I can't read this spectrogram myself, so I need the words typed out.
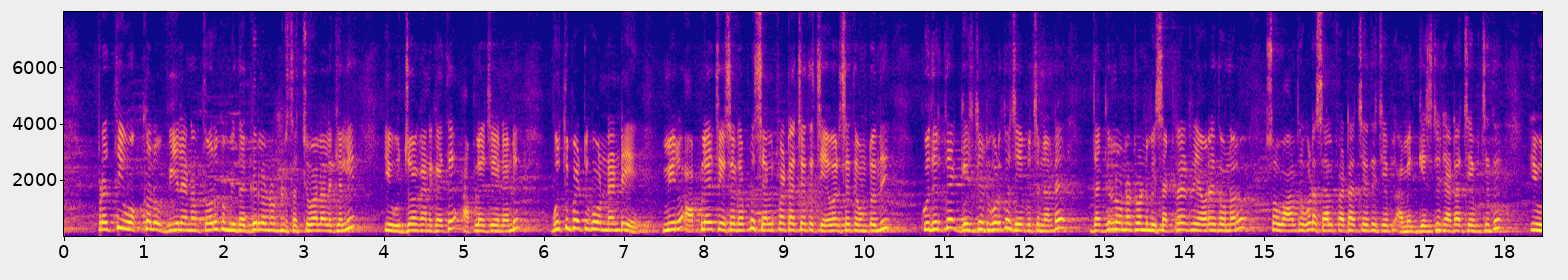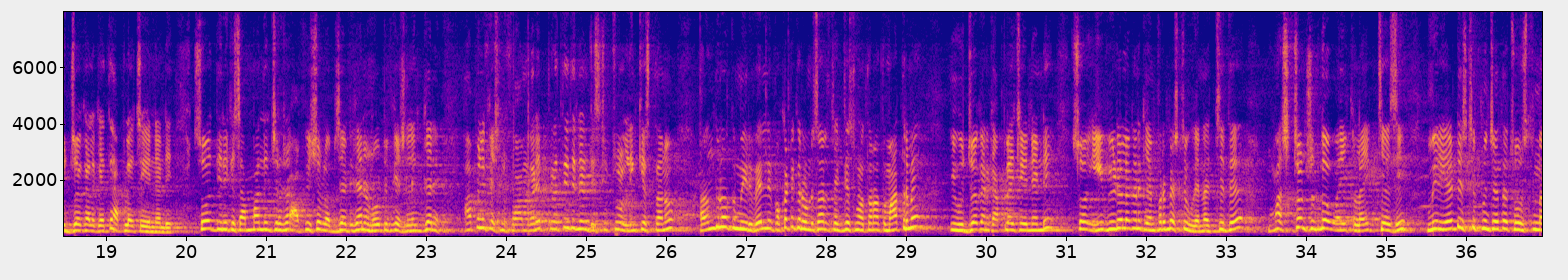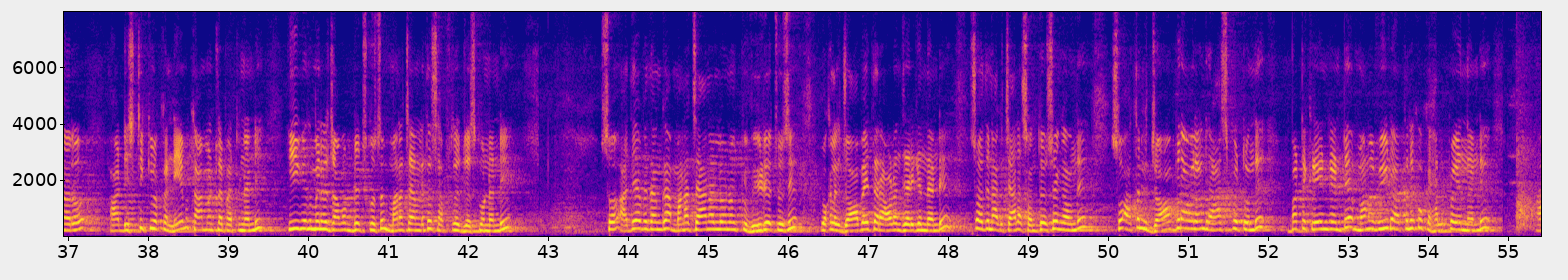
ప్రతి ఒక్కరు వీలైనంత వరకు మీ దగ్గరలో ఉన్నటువంటి సచివాలయాలకు వెళ్ళి ఈ ఉద్యోగానికైతే అప్లై చేయండి. గుర్తుపెట్టుకోండి మీరు అప్లై చేసేటప్పుడు సెల్ఫ్ అటాచ్ అయితే చేయవలసి అయితే ఉంటుంది. కుదిరితే గెజిటెడ్ కూడా చేయించండి. అంటే దగ్గరలో ఉన్నటువంటి మీ సెక్రటరీ ఎవరైతే ఉన్నారో సో వాళ్ళతో కూడా సెల్ఫ్ అటాచ్ అయితే చేపి ఐ మీన్ గెజిటెడ్ అటాచ్ చేయించితే ఈ ఉద్యోగాలకి అయితే అప్లై చేయండి. సో దీనికి సంబంధించిన అఫీషియల్ వెబ్సైట్ కానీ నోటిఫికేషన్ లింక్ కానీ అప్లికేషన్ ఫామ్ కానీ ప్రతిదీ నేను డిస్క్రిప్షన్లో లింక్ ఇస్తాను. అందులోకి మీరు వెళ్ళి ఒకటికి రెండు సార్లు చెక్ చేసుకున్న తర్వాత మాత్రమే ఈ ఉద్యోగానికి అప్లై చేయండి. సో ఈ వీడియోలో కనుక ఇన్ఫర్మేషన్ నచ్చితే మస్ట్ అండ్ షుడ్గా లైక్ లైక్ చేసి మీరు ఏ డిస్టిక్ నుంచి అయితే చూస్తున్నారో ఆ డిస్టిక్ యొక్క నేమ్ కామెంట్లో పెట్టండి ఈ విధమైన జాబ్ అప్డేట్స్ కోసం మన ఛానల్ అయితే సబ్స్క్రైబ్ చేసుకోండి సో అదేవిధంగా మన ఛానల్లో నాకు వీడియో చూసి ఒకరికి జాబ్ అయితే రావడం జరిగిందండి. సో అది నాకు చాలా సంతోషంగా ఉంది. సో అతనికి జాబ్ రావాలని రాసి ఉంది బట్ ఇక్కడ ఏంటంటే మన వీడియో అతనికి ఒక హెల్ప్ అయిందండి.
